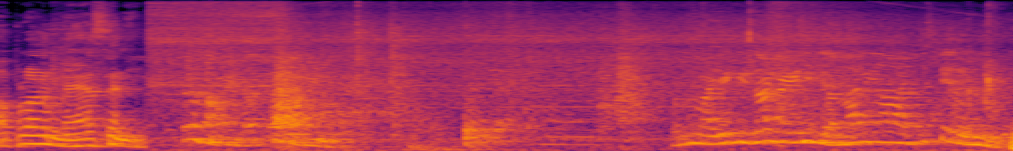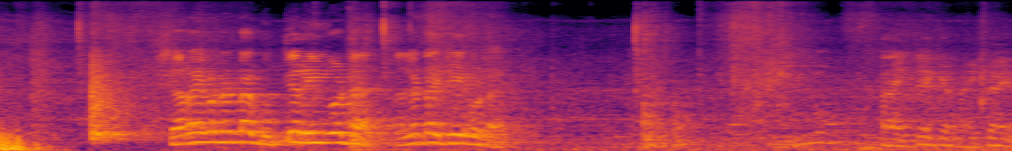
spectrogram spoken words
അപ്പോഴാണ് മേസനി. ഷെയറായിക്കോട്ടെ കുത്തി നല്ല ടൈറ്റ് ആയിക്കോട്ടെ. ടൈറ്റ് ആക്കിയാ ടൈറ്റ് ആയി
